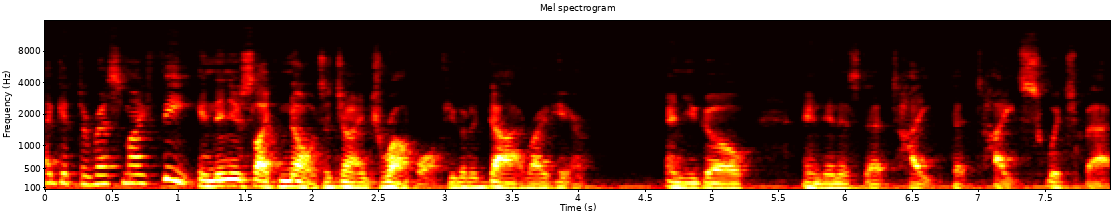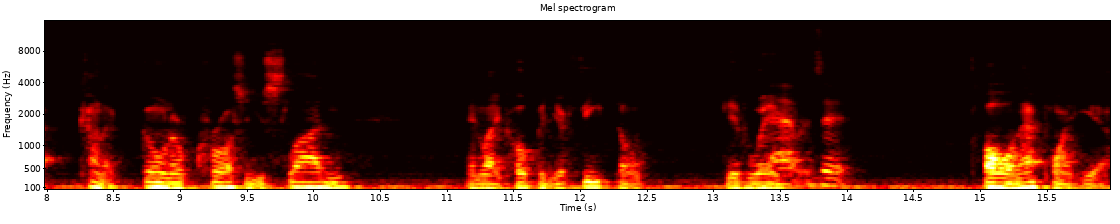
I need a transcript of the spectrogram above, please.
I get to rest my feet. And then it's like, no, it's a giant drop off. You're gonna die right here. And you go, and then it's that tight, that tight switchback, kind of going across and you're sliding and like hoping your feet don't give way. That was it. Oh, on that point, yeah.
